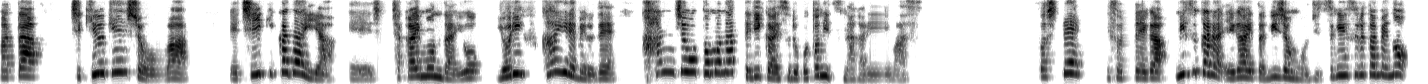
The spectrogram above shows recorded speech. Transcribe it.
また、地球現象は、え地域課題や、え社会問題をより深いレベルで感情を伴って理解することにつながります。そして、それが自ら描いたビジョンを実現するための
